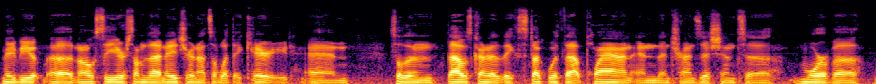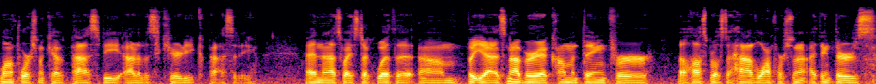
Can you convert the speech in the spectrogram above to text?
maybe uh, an OC or something of that nature, and that's what they carried. And so then that was kind of they stuck with that plan and then transitioned to more of a law enforcement capacity out of the security capacity, and that's why I stuck with it. Um, but yeah, it's not very a common thing for uh, hospitals to have law enforcement. I think there's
